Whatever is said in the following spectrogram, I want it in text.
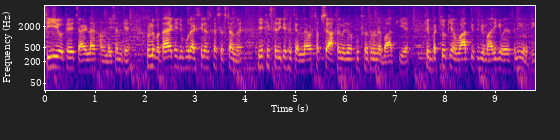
सीईओ थे चाइल्ड लाइफ फाउंडेशन के। उन्होंने बताया कि जो पूरा एक्सीलेंस का सिस्टम है, ये किस तरीके से चल रहा है और सबसे आखिर में जो खूबसूरत उन्होंने बात की है कि बच्चों की अमवाद किसी बीमारी की वजह से नहीं होती,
